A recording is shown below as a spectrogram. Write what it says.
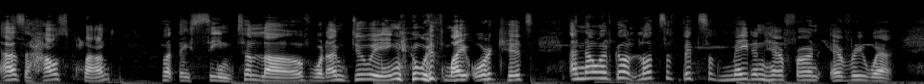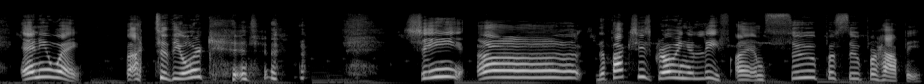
as a house plant, but they seem to love what I'm doing with my orchids. And now I've got lots of bits of maidenhair fern everywhere. Anyway, back to the orchid. she, uh, the fact she's growing a leaf, I am super, super happy.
